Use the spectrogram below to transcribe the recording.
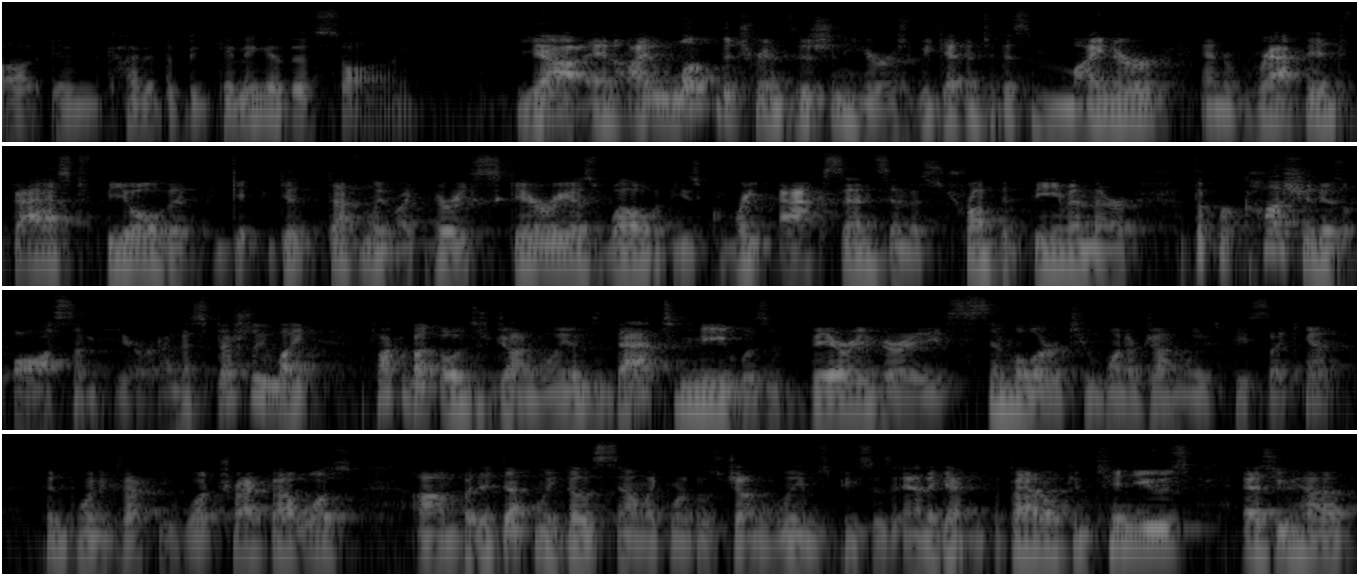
uh, in kind of the beginning of this song. Yeah, and I love the transition here as we get into this minor and rapid, fast feel that get, get, definitely like very scary as well with these great accents and this trumpet theme and their the percussion is awesome here. And especially like talk about odes to John Williams, that to me was very very similar to one of John Williams' pieces. I can't pinpoint exactly what track that was, um, but it definitely does sound like one of those John Williams pieces. And again, the battle continues as you have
